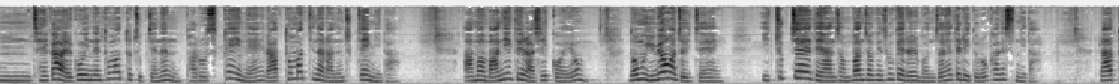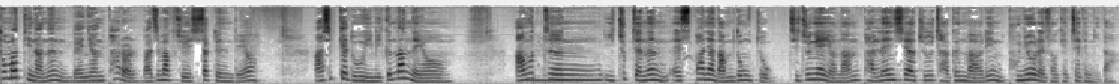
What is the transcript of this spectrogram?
음, 제가 알고 있는 토마토 축제는 바로 스페인의 라 토마티나라는 축제입니다. 아마 많이들 아실 거예요. 너무 유명하죠, 이제. 이 축제에 대한 전반적인 소개를 먼저 해드리도록 하겠습니다. 라 토마티나는 매년 8월 마지막 주에 시작되는데요. 아쉽게도 이미 끝났네요. 아무튼 이 축제는 에스파냐 남동쪽 지중해 연안 발렌시아주 작은 마을인 부뇰에서 개최됩니다.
